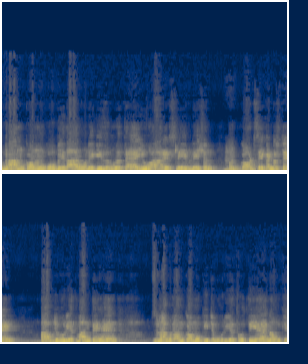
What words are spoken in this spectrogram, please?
गुलाम कौमों को बेदार होने की ज़रूरत है। You are a slave nation for God sake understand आप जमहूरियत मानते हैं ना गुलाम कौमों की जमहूरियत होती है ना उनकी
